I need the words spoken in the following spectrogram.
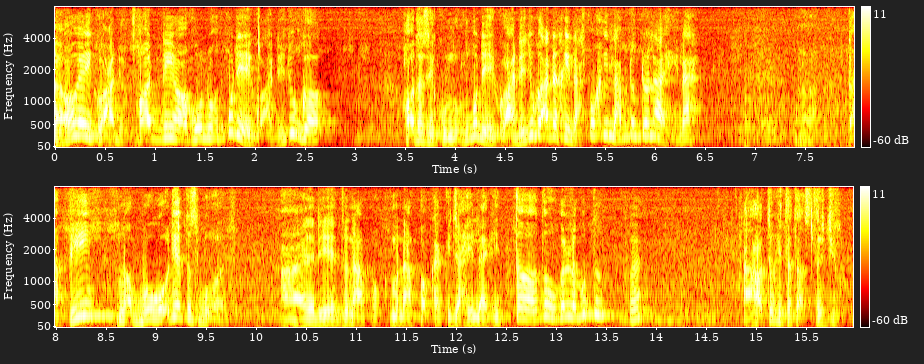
Ha, orang ikut hadis. Hak ni hak kunut pun dia ikut hadis juga. Hak tasik kunut tu pun dia ikut hadis juga. Ada khilaf pun khilaf benda-benda lain lah. Ha, tapi nak buruk dia tu sebut. Ha, jadi itu nampak, menampakkan kejahilan kita tu kalau lagu tu ha? ha, hak tu kita tak setuju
